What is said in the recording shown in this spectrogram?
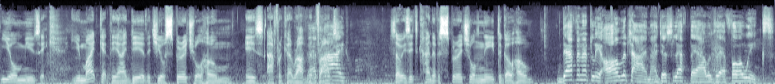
your music, you might get the idea that your spiritual home is Africa rather than That's France. right. So is it kind of a spiritual need to go home? Definitely all the time. I just left there. I was there four weeks.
